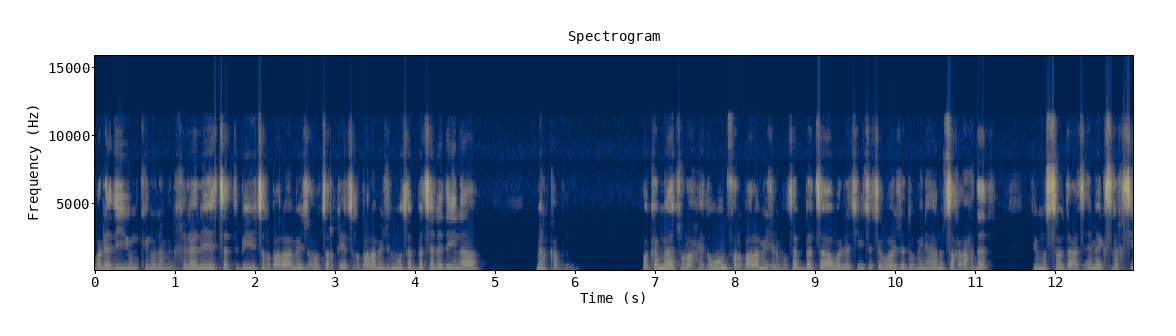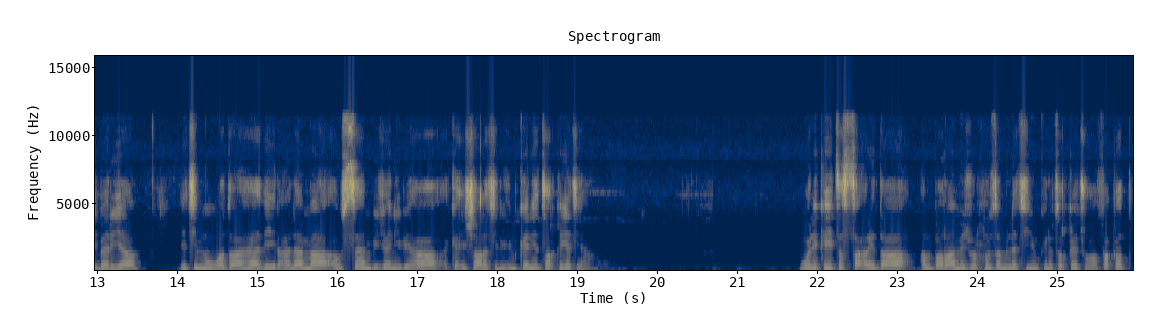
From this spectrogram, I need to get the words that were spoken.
والذي يمكننا من خلاله تثبيت البرامج أو ترقية البرامج المثبتة لدينا من قبل. وكما تلاحظون فالبرامج المثبتة والتي تتواجد منها نسخ أحدث في مستودعات MX الاختبارية يتم وضع هذه العلامة أو السهم بجانبها كإشارة لإمكانية ترقيتها. ولكي تستعرض البرامج والحزم التي يمكن ترقيتها فقط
